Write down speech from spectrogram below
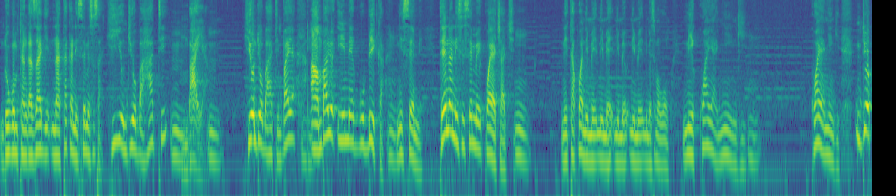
ndugu mtangazaji nataka niseme sasa hiyo ndio bahati mm. mbaya mm. hiyo ndio bahati mbaya Ndiyo. ambayo imegubika mm. niseme tena nisiseme kwaya chache mm. nitakuwa nimesema nime, nime, nime, nime uongo ni kwaya nyingi mm. Kwaya nyingi ndio,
